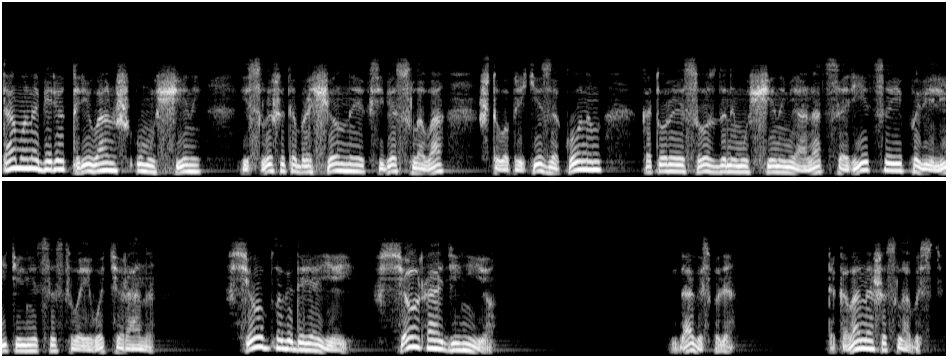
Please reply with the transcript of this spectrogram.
Там она берет реванш у мужчины и слышит обращенные к себе слова, что вопреки законам, которые созданы мужчинами, она царица и повелительница своего тирана. Все благодаря ей, все ради нее. Да, господа, такова наша слабость.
